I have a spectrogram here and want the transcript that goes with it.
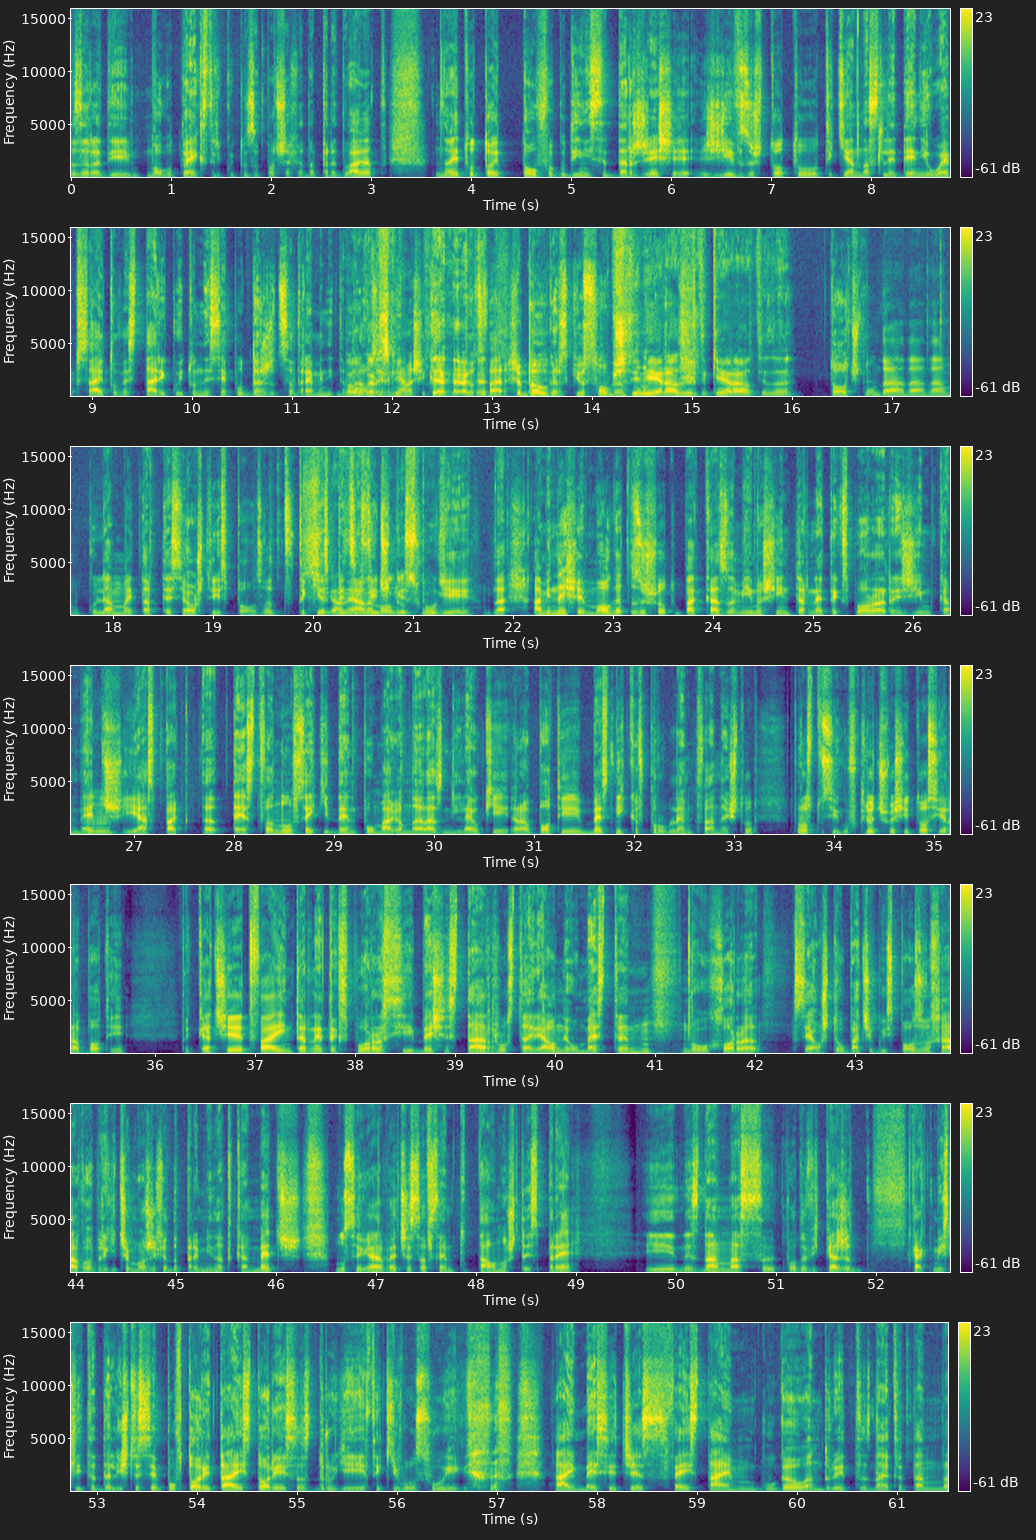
заради многото екстри, които започнаха да предлагат. Но ето той толкова години се държеше жив, защото такива наследени веб-сайтове стари, които не се поддържат съвременните Български. браузери, нямаше как да ги отваряш. Български особено. Общини разни такива работи, да. Точно, да, да, да. Голям майтап те се още използват. Такива Сега специфични да услуги. Да. Ами не ще могат, защото пак казвам, имаше интернет Explorer режим към Edge mm-hmm. и аз пак да, тествано всеки ден помагам на разни лелки, работи без никакъв проблем това нещо. Просто си го включваш и то си работи. Така че това е интернет Explorer си беше стар, устарял, неуместен. Много хора все още обаче го използваха, въпреки че можеха да преминат към меч, но сега вече съвсем тотално ще спре. И не знам аз какво да ви кажа, как мислите, дали ще се повтори тая история и с други такива услуги. iMessages, FaceTime, Google, Android, знаете, там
